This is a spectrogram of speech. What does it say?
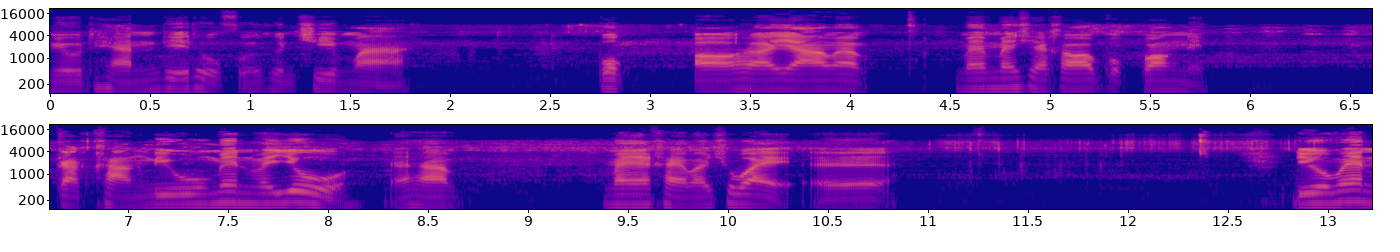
มิวแทนที่ถูกฟื้นคืนชีพมา ปกออพยายามแบบไม่ไม่ใช้คำว่าปกป้องนี่กักขังดิวเมนไว้อยู่นะครับ ไม่ให้ใครมาช่วย เออดิวเมน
